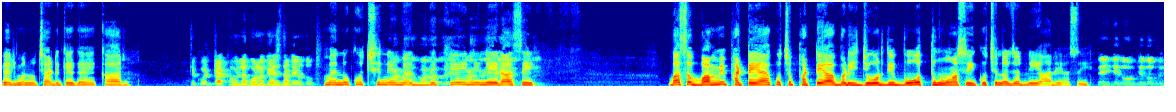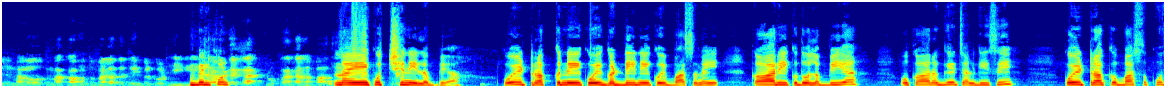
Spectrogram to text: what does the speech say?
ਫਿਰ। ਮੈਨੂੰ ਛੱਡ ਕੇ ਗਏ ਘਰ। ਤੇ ਕੋਈ ਟਰੱਕ ਵੀ ਲੱਗੋ ਲੱਗਿਆ ਸੀ ਤੁਹਾਡੇ ਉਦੋਂ? ਮੈਨੂੰ ਕੁਝ ਨਹੀਂ ਮੈਂ ਦੇਖਿਆ ਹੀ ਨਹੀਂ ਹਨੇਰਾ ਸੀ। ਬਸ ਬੰਮ ਹੀ ਫਟਿਆ ਕੁਝ ਫਟਿਆ ਬੜੀ ਜ਼ੋਰ ਦੀ ਬਹੁਤ ਧੂਆਂ ਸੀ ਕੁਝ ਨਜ਼ਰ ਨਹੀਂ ਆ ਰਿਹਾ ਸੀ। ਨਹੀਂ ਜਦੋਂ ਜਦੋਂ ਤੁਸੀਂ ਮੰਨ ਲਓ ਧਮਾਕਾ ਹੋਣ ਤੋਂ ਪਹਿਲਾਂ ਤਾਂ ਤੁਸੀਂ ਬਿਲਕੁਲ ਠੀਕ ਸੀ ਬਿਲਕੁਲ। ਕੋਈ ਟਰੱਕ ਟਰੁੱਕ ਆਉਂਦਾ ਲੱਭਾ ਨਹੀਂ ਕੁਝ ਨਹੀਂ ਲੱਭਿਆ ਕੋਈ ਟਰੱਕ ਨਹੀਂ ਕੋਈ ਗੱਡੀ ਨਹੀਂ ਕੋਈ ਬੱਸ ਨਹੀਂ ਕਾਰ ਹੀ ਇੱਕ ਦੋ ਲੱਭੀ ਹੈ ਉਹ ਕਾਰ ਅੱਗੇ ਚੱਲ ਗਈ ਸੀ ਕੋਈ ਟਰੱਕ ਬੱਸ ਕੁਝ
